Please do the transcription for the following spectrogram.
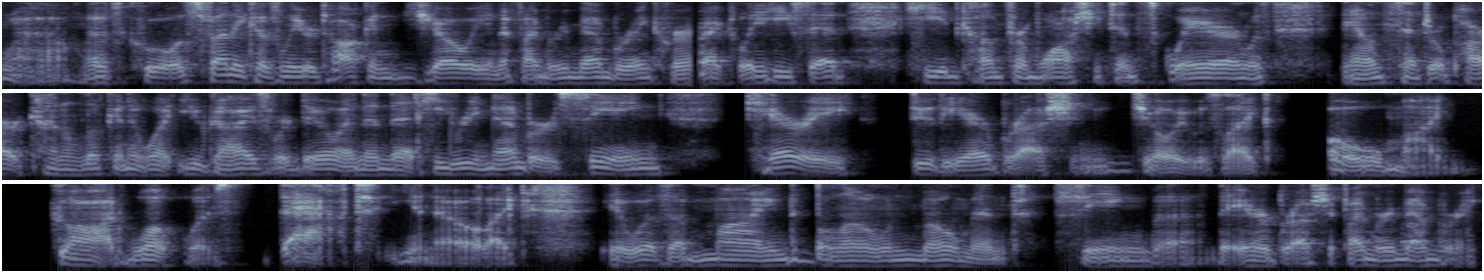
Wow, that's cool. It's funny because we were talking to Joey, and if I'm remembering correctly, he said he had come from Washington Square and was down Central Park, kind of looking at what you guys were doing, and that he remembers seeing Kerry do the airbrush. And Joey was like, "Oh my God, what was that?" You know, like it was a mind blown moment seeing the the airbrush. If I'm remembering.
